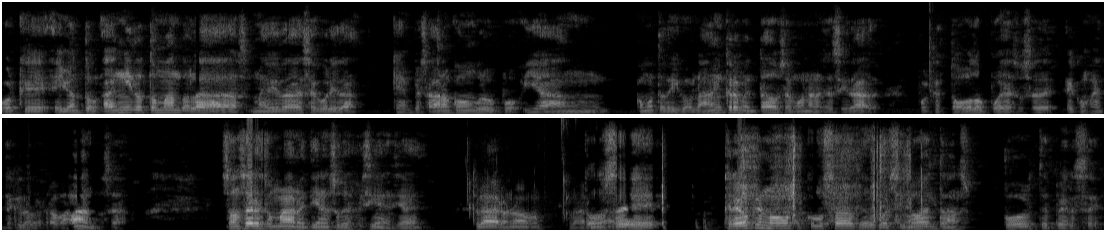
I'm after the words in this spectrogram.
Porque ellos han, to- han ido tomando las medidas de seguridad que empezaron con un grupo y han, ¿cómo te digo? La han incrementado según la necesidad. Porque todo puede suceder. Es con gente que Claro. está trabajando. O sea, son seres humanos y tienen su deficiencia, ¿eh? Claro, no. Claro, claro. Entonces, creo que no es una cosa de Uber, sino del transporte per se.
